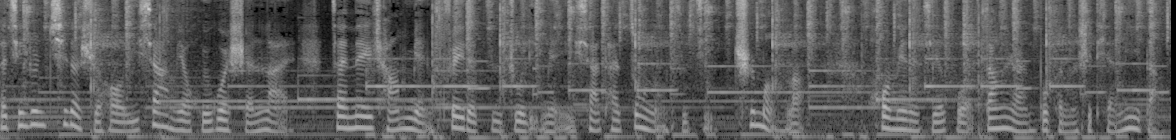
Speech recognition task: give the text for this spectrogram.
在青春期的时候一下没有回过神来，在那一场免费的自助里面一下太纵容自己，吃猛了，后面的结果当然不可能是甜蜜的。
